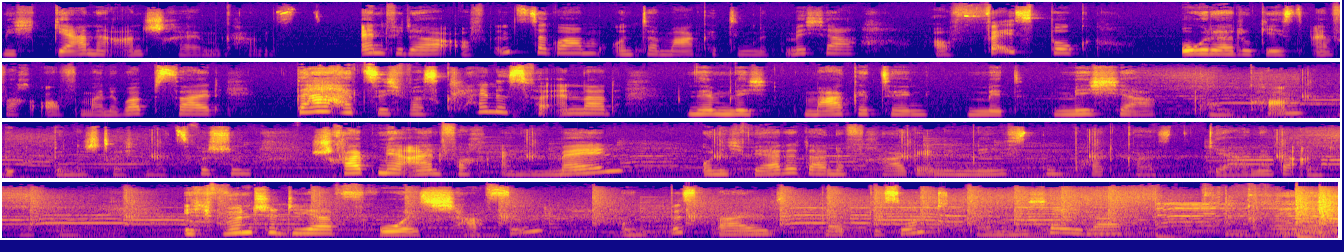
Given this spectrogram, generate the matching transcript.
mich gerne anschreiben kannst. Entweder auf Instagram unter Marketing mit Micha, auf Facebook oder du gehst einfach auf meine Website. Da hat sich was Kleines verändert, nämlich marketing mit micha.com mit Bindestrichen dazwischen. Schreib mir einfach eine Mail und ich werde deine Frage in dem nächsten Podcast gerne beantworten. Ich wünsche dir frohes Schaffen und bis bald. Bleib gesund, deine Michaela.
